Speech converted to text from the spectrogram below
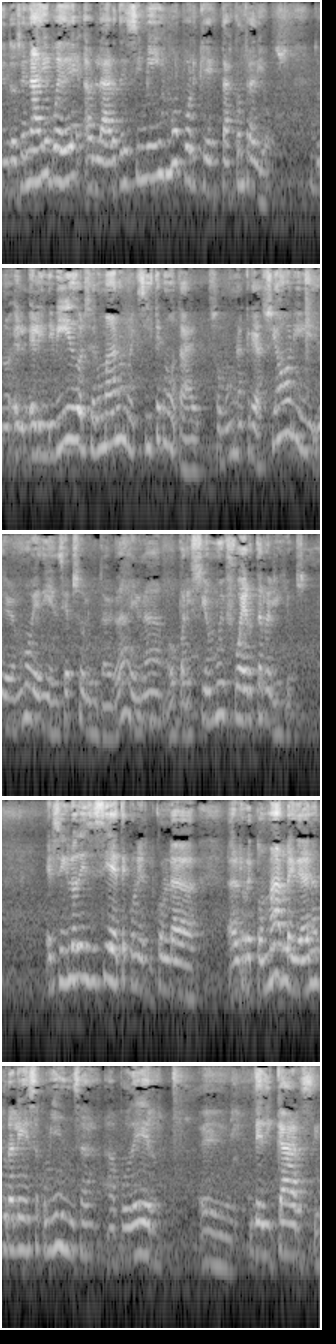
entonces nadie puede hablar de sí mismo porque estás contra Dios. El individuo, el ser humano no existe como tal, somos una creación y debemos obediencia absoluta, ¿verdad? Hay una opresión muy fuerte religiosa. El siglo XVII, con, el, con la, al retomar la idea de naturaleza, comienza a poder eh, dedicarse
